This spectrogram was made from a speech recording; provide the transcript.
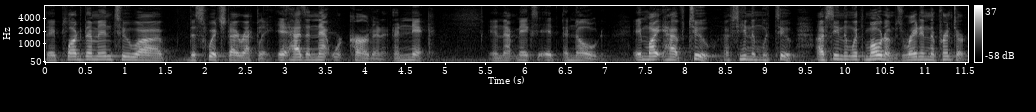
they plug them into uh, the switch directly. It has a network card in it, a NIC, and that makes it a node. It might have two. I've seen them with two. I've seen them with modems right in the printer.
